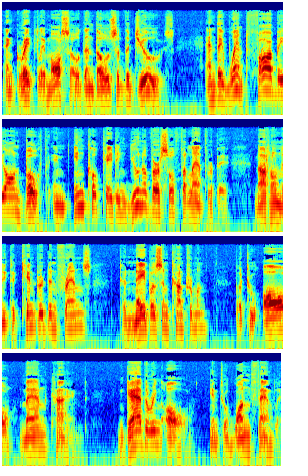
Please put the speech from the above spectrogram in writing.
and greatly more so than those of the Jews, and they went far beyond both in inculcating universal philanthropy, not only to kindred and friends, to neighbors and countrymen, but to all mankind, gathering all into one family,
